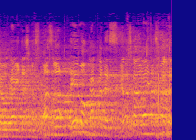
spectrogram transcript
紹介いたしますまずはデーモン閣下ですよろしくお願いいたします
